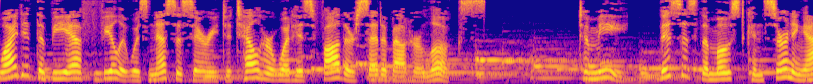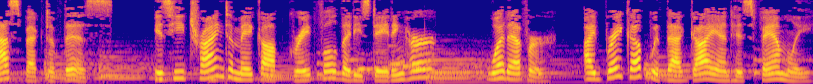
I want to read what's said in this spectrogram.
Why did the BF feel it was necessary to tell her what his father said about her looks? To me, this is the most concerning aspect of this. Is he trying to make Op grateful that he's dating her? Whatever. I'd break up with that guy and his family.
